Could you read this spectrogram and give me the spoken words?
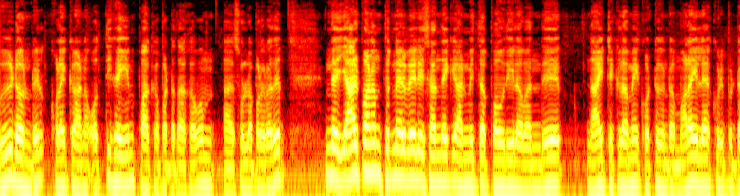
வீடொன்றில் கொலைக்கான ஒத்திகையும் பார்க்கப்பட்டதாகவும் சொல்லப்படுகிறது. இந்த யாழ்ப்பாணம் திருநெல்வேலி சந்தைக்கு அண்மித்த பகுதியில் வந்து ஞாயிற்றுக்கிழமை கொட்டுகின்ற மலையில் குறிப்பிட்ட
